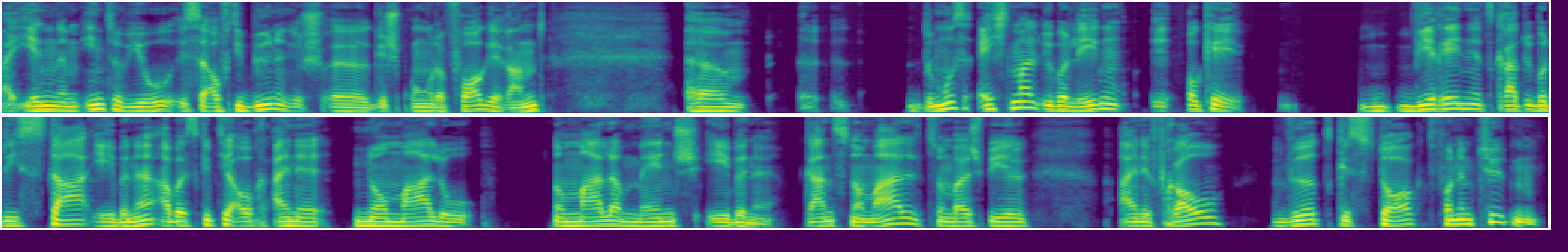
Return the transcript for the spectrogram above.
bei irgendeinem Interview ist er auf die Bühne ges äh, gesprungen oder vorgerannt. Ähm, äh, du musst echt mal überlegen, äh, okay, wir reden jetzt gerade über die Star-Ebene, aber es gibt ja auch eine normalo, normaler Mensch-Ebene. Ganz normal, zum Beispiel eine Frau wird gestalkt von einem Typen.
